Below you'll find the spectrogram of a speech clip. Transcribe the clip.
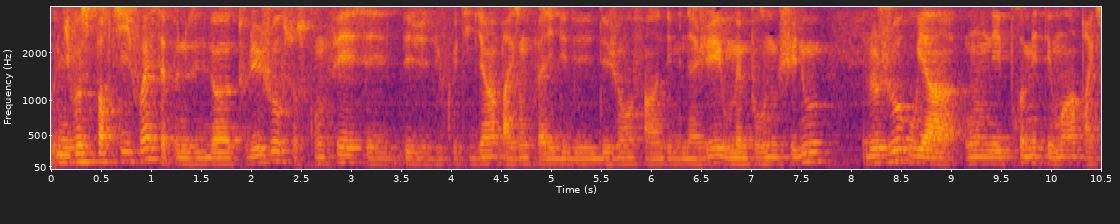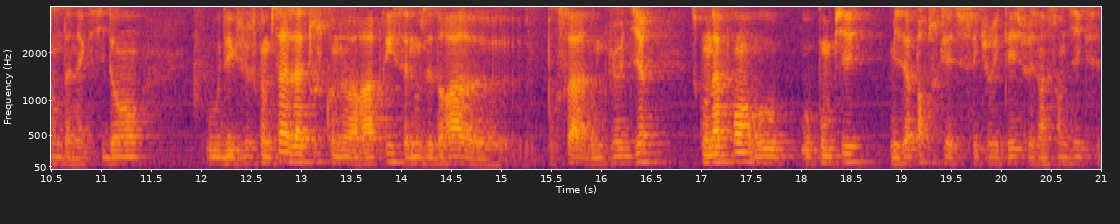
Au niveau sportif, ouais, ça peut nous aider dans tous les jours sur ce qu'on fait. C'est du quotidien, par exemple, aller aider des, gens enfin, à déménager, ou même pour nous chez nous. Le jour où, y a un- on est premier témoin, par exemple, d'un accident ou des choses comme ça, là, tout ce qu'on aura appris, ça nous aidera euh, pour ça. Donc, je veux dire, ce qu'on apprend aux, pompiers, mis à part tout ce qui est de sécurité, sur les incendies, etc.,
